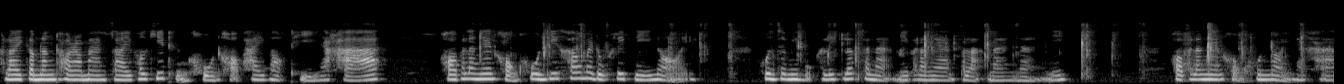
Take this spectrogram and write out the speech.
ใครกำลังทรมานใจเพราะคิดถึงคุณขอภัยบอกทีนะคะ ขอพลังงานของคุณที่เข้ามาดูคลิปนี้หน่อย คุณจะมีบุคลิกลักษณะมีพลังงานประมาณไหน ขอพลังงานของคุณหน่อยนะคะ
